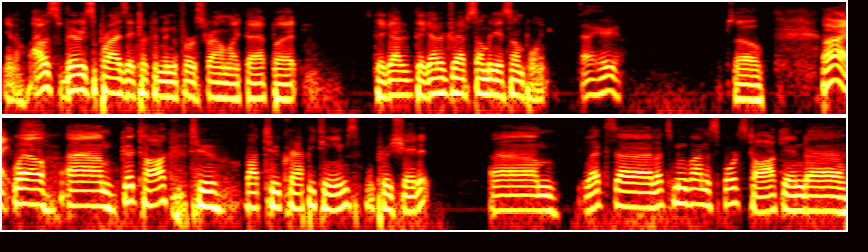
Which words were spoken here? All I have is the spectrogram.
you know, I was very surprised they took him in the first round like that. But they got they got to draft somebody at some point. I hear you. So, all right. Well, um, good talk to about two crappy teams. Appreciate it. Um, let's uh, let's move on to sports talk and uh,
